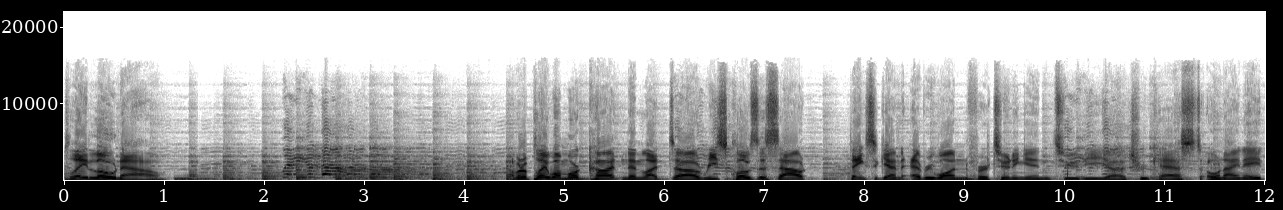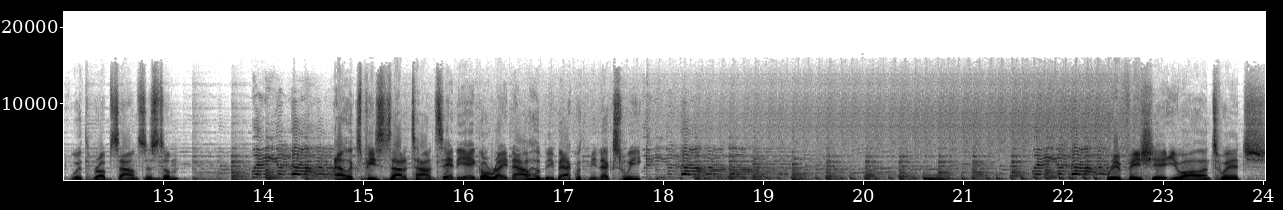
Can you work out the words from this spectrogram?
Play Low Now. I'm going to play one more cut and then let uh, Reese close this out. Thanks again, everyone, for tuning in to the uh, TrueCast 098 with Rub Sound System. Alex Peace is out of town San Diego right now. He'll be back with me next week. We appreciate you all on Twitch,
